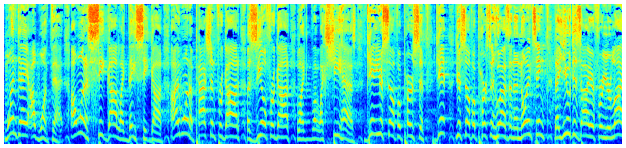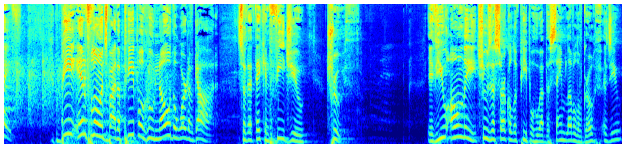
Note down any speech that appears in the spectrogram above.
one day I want that. I want to seek God like they seek God. I want a passion for God, a zeal for God like, like she has. Get yourself a person, get yourself a person who has an anointing that you desire for your life. Be influenced by the people who know the Word of God so that they can feed you truth. If you only choose a circle of people who have the same level of growth as you,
